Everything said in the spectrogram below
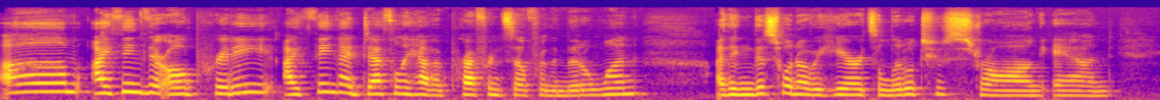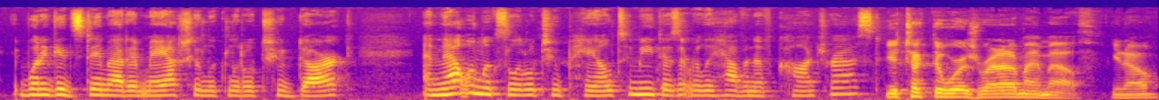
Um, I think they're all pretty. I think I definitely have a preference though for the middle one. I think this one over here, it's a little too strong, and when it gets dim out, it may actually look a little too dark. And that one looks a little too pale to me, doesn't really have enough contrast. You took the words right out of my mouth. You know,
